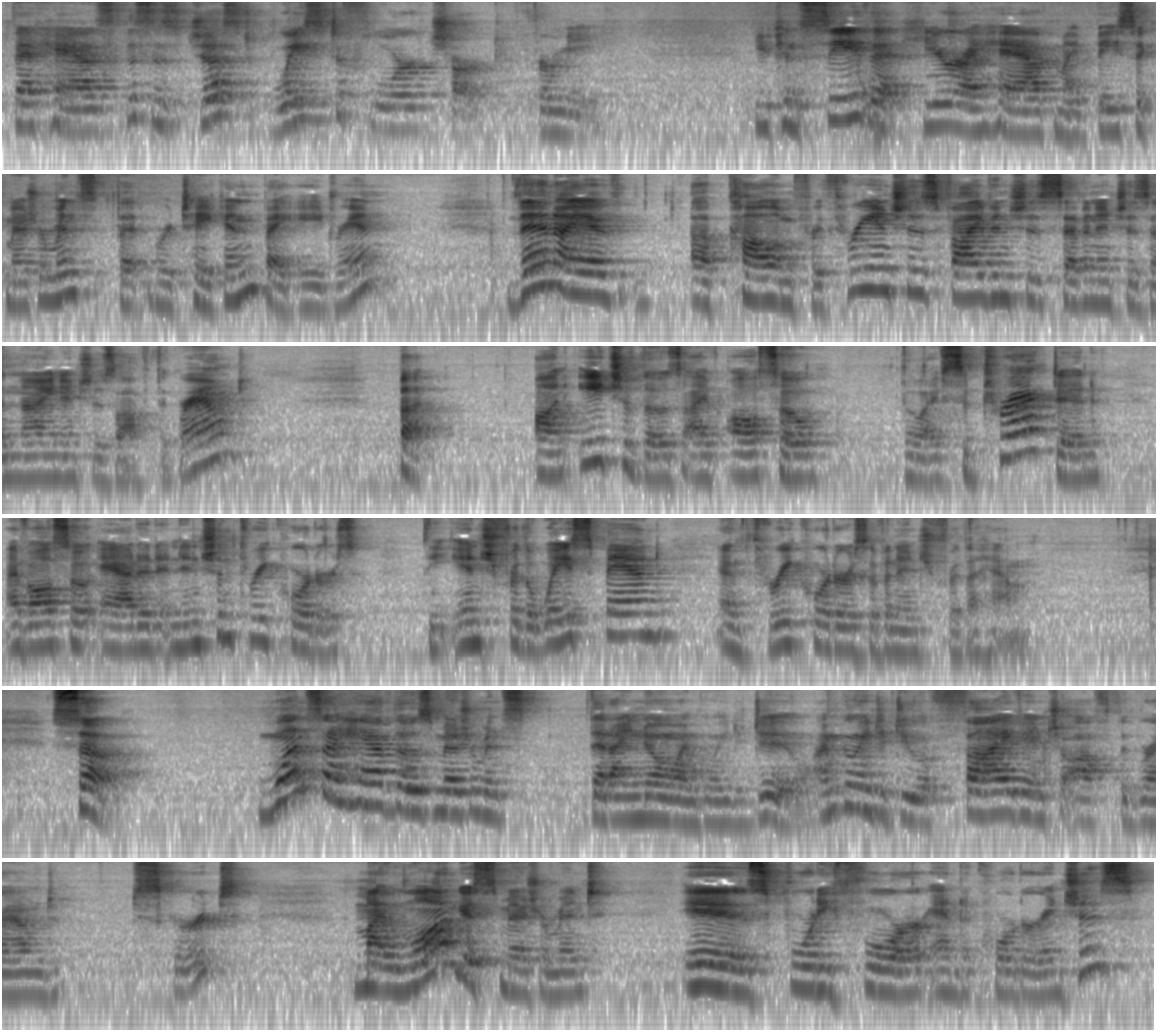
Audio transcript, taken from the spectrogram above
that has, this is just waist to floor chart for me. You can see that here I have my basic measurements that were taken by Adrian. Then I have a column for three inches, five inches, seven inches, and nine inches off the ground. But on each of those, I've also, though I've subtracted, I've also added an inch and three quarters the inch for the waistband, and three quarters of an inch for the hem. So once I have those measurements that I know I'm going to do, I'm going to do a five inch off the ground skirt. My longest measurement is 44 and a quarter inches.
